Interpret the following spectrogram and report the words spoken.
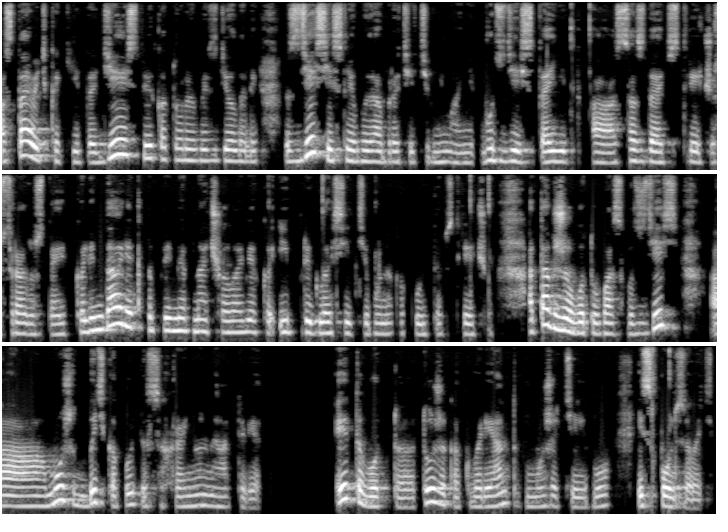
поставить какие-то действия, которые вы сделали. Здесь, если вы обратите внимание, вот здесь стоит а, создать встречу, сразу стоит календарик, например, на человека и пригласить его на какую-то встречу. А также вот у вас вот здесь а, может быть какой-то сохраненный ответ. Это вот э, тоже как вариант, вы можете его использовать.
